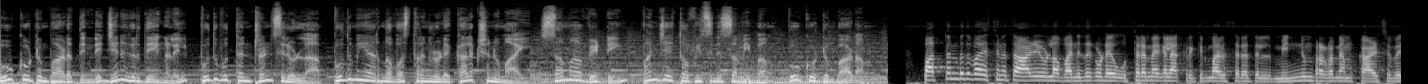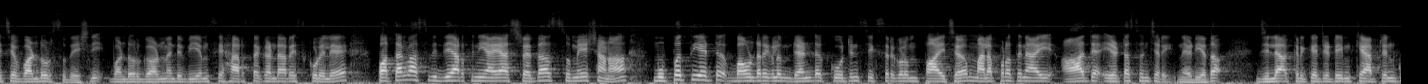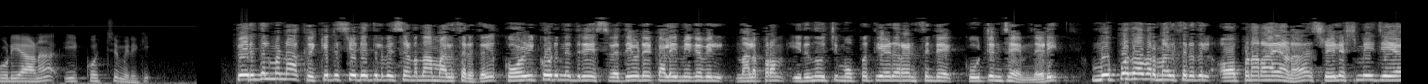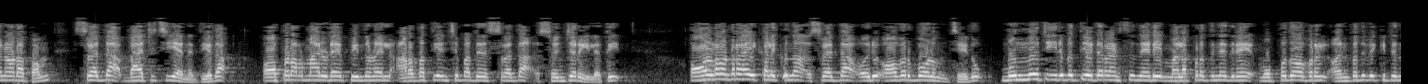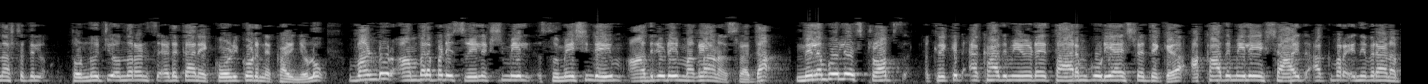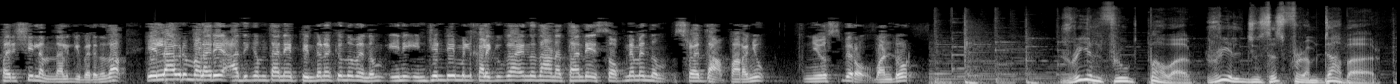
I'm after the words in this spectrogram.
പൂക്കോട്ടുംപാടത്തിന്റെ ജനഹൃദയങ്ങളിൽ പുതുപുത്തൻ ട്രെൻഡ്സിലുള്ള പുതുമയാർന്ന വസ്ത്രങ്ങളുടെ കളക്ഷനുമായി സമ വെഡ്ഡിംഗ് പഞ്ചായത്ത് ഓഫീസിന് സമീപം പൂക്കൂട്ടും പാടം. പത്തൊൻപത് വയസ്സിന് താഴെയുള്ള വനിതകളുടെ ഉത്തരമേഖല ക്രിക്കറ്റ് മത്സരത്തിൽ മിന്നും പ്രകടനം കാഴ്ചവെച്ച് വണ്ടൂർ സ്വദേശിനി. Wandoor government V M C higher secondary സ്കൂളിലെ പത്താം ക്ലാസ് വിദ്യാർത്ഥിനിയായ ശ്രദ്ധ സുമേഷാണ് മുപ്പത്തിയെട്ട് ബൗണ്ടറികളും രണ്ട് കൂറ്റൻ സിക്സറുകളും പായിച്ച് മലപ്പുറത്തിനായി ആദ്യ ഇരട്ട സെഞ്ചുറി നേടിയത്. ജില്ലാ ക്രിക്കറ്റ് ടീം ക്യാപ്റ്റൻ കൂടിയാണ് ഈ കൊച്ചുമിടുക്കി. പെരിന്തൽമണ്ണ ക്രിക്കറ്റ് സ്റ്റേഡിയത്തിൽ വെച്ച് നടന്ന മത്സരത്തിൽ കോഴിക്കോടിനെതിരെ ശ്രദ്ധയുടെ കളി മികവിൽ മലപ്പുറം റൺസിന്റെ കൂറ്റൻ ജയം നേടി. മുപ്പത് ഓവർ മത്സരത്തിൽ ഓപ്പണറായാണ് ശ്രീലക്ഷ്മി ജയനോടൊപ്പം ശ്രദ്ധ ബാറ്റ് ചെയ്യാനെത്തിയത്. ഓപ്പണർമാരുടെ പിന്തുണയിൽ പന്തിൽ ശ്രദ്ധ സെഞ്ചുറിയിലെത്തി. ഓൾറൗണ്ടറായി കളിക്കുന്ന ശ്രദ്ധ ഒരു ഓവർ ബോളും ചെയ്തു. റൺസ് നേടി മലപ്പുറത്തിനെതിരെ മുപ്പത് ഓവറിൽ ഒൻപത് വിക്കറ്റ് നഷ്ടത്തിൽ റൺസ് എടുക്കാനേ കോഴിക്കോടിന് കഴിഞ്ഞുള്ളൂ. വണ്ടൂർ അമ്പലപ്പടി ശ്രീലക്ഷ്മിയിൽ സുമേഷിന്റെയും ആതിരയുടെയും മകളാണ് ശ്രദ്ധ. നിലമ്പൂരിലെ സ്ട്രോപ്സ് ക്രിക്കറ്റ് അക്കാദമിയുടെ താരം കൂടിയായ ശ്രദ്ധയ്ക്ക് അക്കാദമിയിലെ ഷാഹിദ് അക്ബർ എന്നിവരാണ് പരിശീലനം നൽകി വരുന്നത്. എല്ലാവരും വളരെ അധികം തന്നെ പിന്തുണയ്ക്കുന്നുവെന്നും ഇനി ഇന്ത്യൻ ടീമിൽ കളിക്കുക എന്നതാണ് തന്റെ സ്വപ്നമെന്നും ശ്രദ്ധ പറഞ്ഞു. News bureau Wandoor. Real fruit power real juices from Dabur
